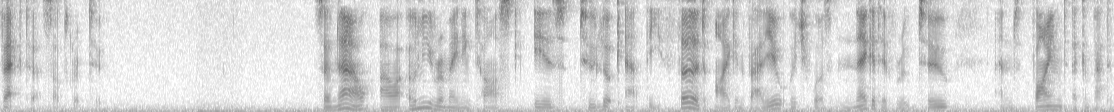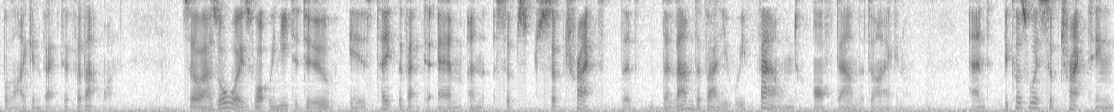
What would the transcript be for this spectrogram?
vector subscript 2. So now our only remaining task is to look at the third eigenvalue, which was negative root 2, and find a compatible eigenvector for that one. So as always, what we need to do is take the vector m and sub subtract the, the lambda value we found off down the diagonal. And because we're subtracting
